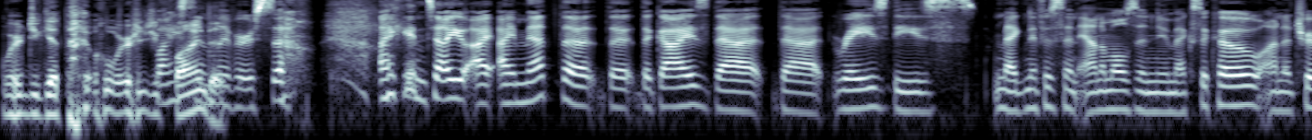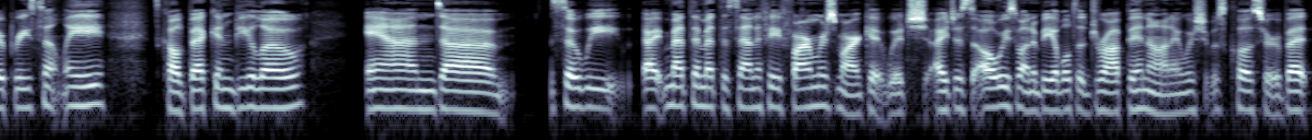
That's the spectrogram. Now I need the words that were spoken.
Where did you get that? Where did you bison find it? liver. So I can tell you, I, I met the, the the guys that that raise these magnificent animals in New Mexico on a trip recently. It's called Beck and Bulow, and uh, so we I met them at the Santa Fe Farmers Market, which I just always want to be able to drop in on. I wish it was closer, but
